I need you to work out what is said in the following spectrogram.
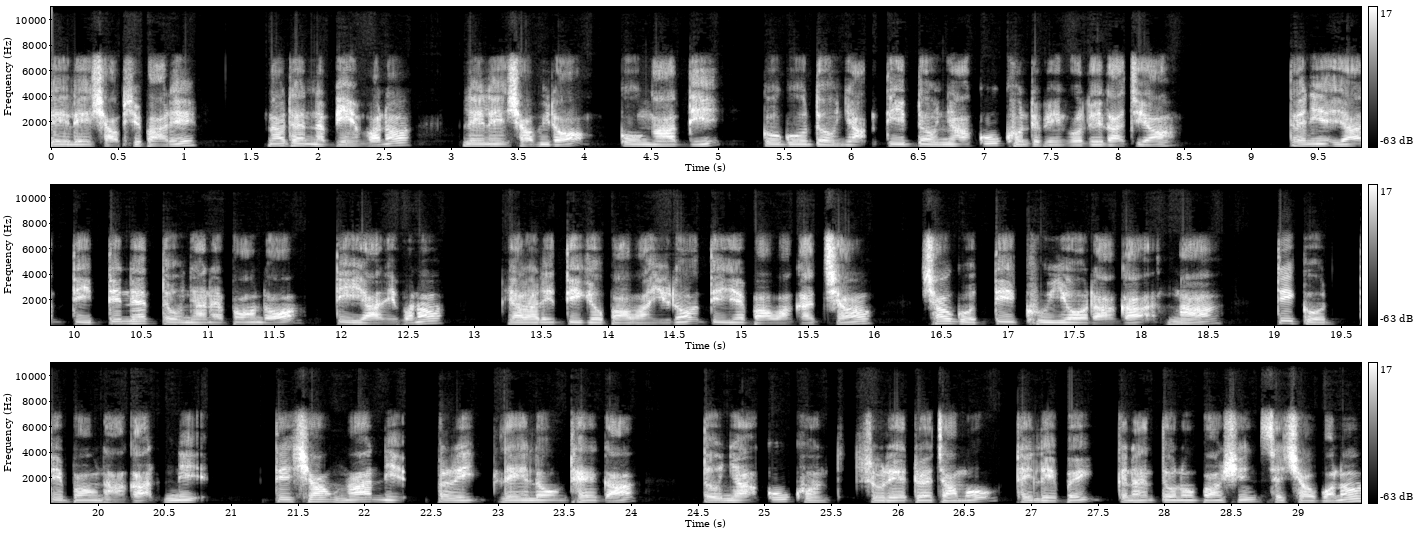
လေးလေး6ဖြစ်ပါတယ်နောက်ထပ်နှစ်ပင်ပေါ့နော်လေးလေး6ပြီးတော့ကို9တိ ကိုကိုတုံညတီတုံညကိုခွန်တပင်ကိုလေ့လာကြည့်အောင်တနည်းအရာတီတင်းနဲ့တုံညနဲ့ပေါင်းတော့တီရတယ်ပေါ့နော်ရလာတဲ့တီကိုပါဝါယူတော့တီရဲ့ပါဝါက6 6ကိုတီခုရောတာက9တီကိုတီပေါင်းတာက2တီ6 9နှစ်ပရိလေးလုံးထဲကတုံည9ခွန်ဆိုတဲ့အတွက်ကြောင့်မို့ထိတ်လေပိတ်ကနန်း3လုံးပေါင်းရှင်း16ပေါ့နော်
